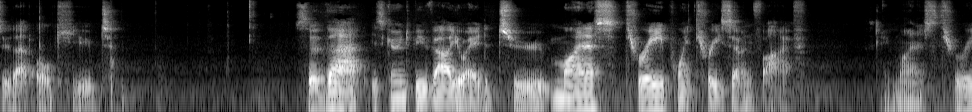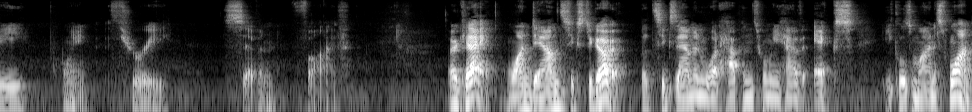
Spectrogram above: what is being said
do that all cubed. So that is going to be evaluated to minus 3.375. Minus 3.375. Okay, one down, six to go. Let's examine what happens when we have x equals minus 1.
